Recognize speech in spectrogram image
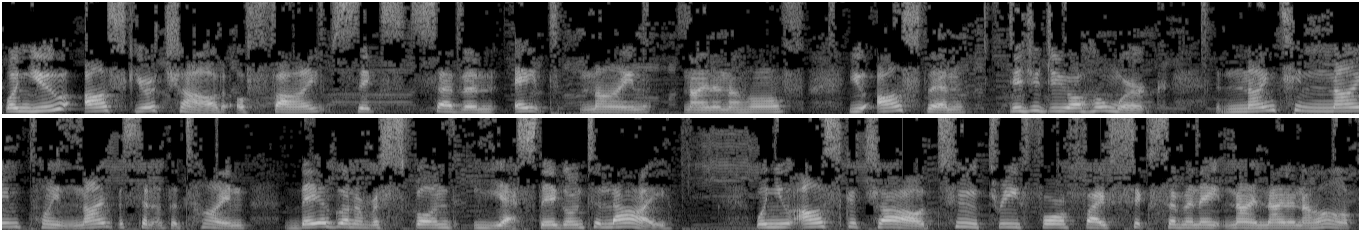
When you ask your child of five, six, seven, eight, nine, nine and a half, you ask them, did you do your homework? 99.9% of the time, they are going to respond yes. They're going to lie. When you ask a child two, three, four, five, six, seven, eight, nine, nine and a half,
